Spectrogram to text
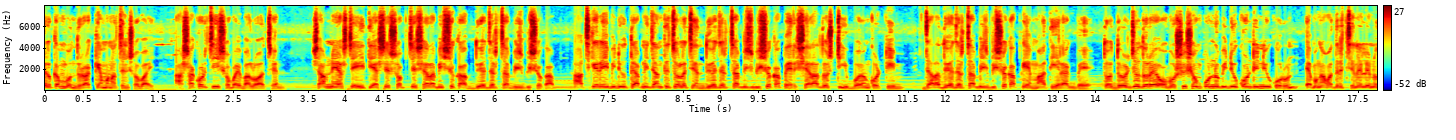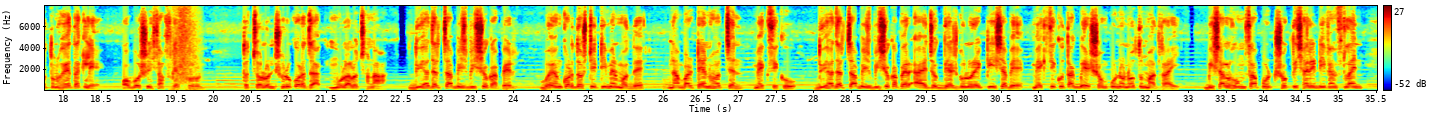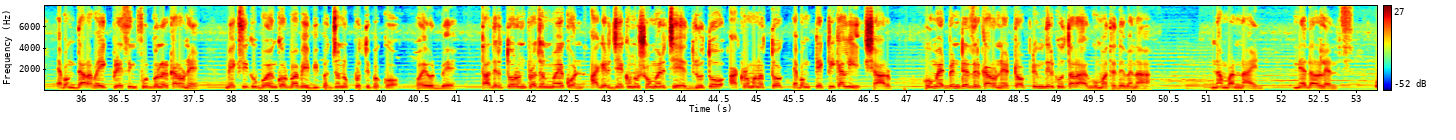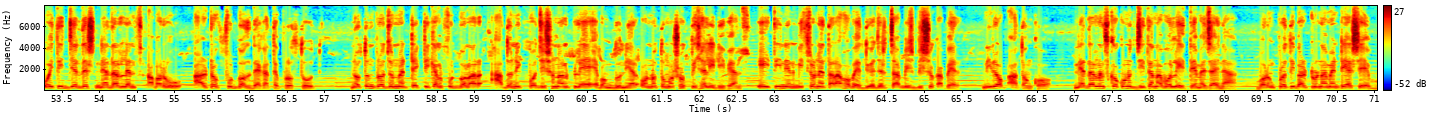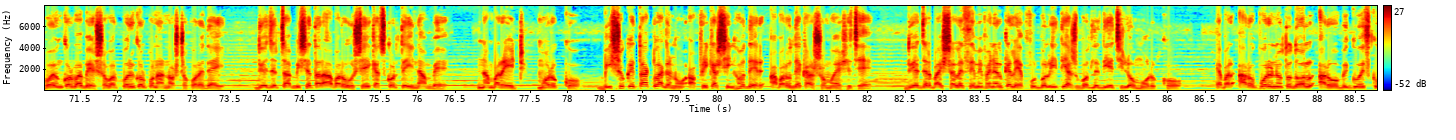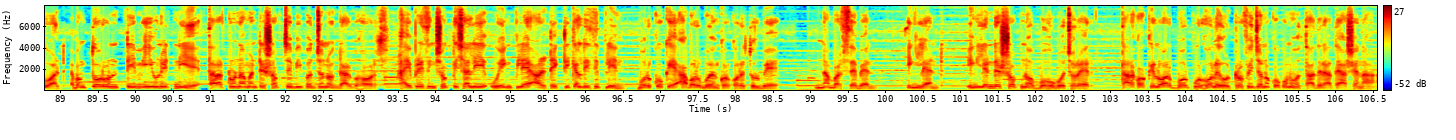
Welcome বন্ধুরা, কেমন আছেন সবাই? আশা করছি সবাই ভালো আছেন। সামনে আসছে ইতিহাসের সবচেয়ে সেরা বিশ্বকাপ, দুই বিশ্বকাপ। আজকের এই ভিডিওতে আপনি জানতে চলেছেন দুই বিশ্বকাপের সেরা দশটি ভয়ঙ্কর টিম, যারা দুই বিশ্বকাপকে মাতিয়ে রাখবে। তো ধৈর্য ধরে অবশ্যই সম্পূর্ণ ভিডিও কন্টিনিউ করুন এবং আমাদের চ্যানেলে নতুন হয়ে থাকলে অবশ্যই সাবস্ক্রাইব করুন। তো চলুন শুরু করা যাক মূল আলোচনা। দুই বিশ্বকাপের ভয়ঙ্কর দশটি টিমের মধ্যে নাম্বার টেন হচ্ছেন মেক্সিকো। দুই বিশ্বকাপের আয়োজক দেশগুলোর একটি হিসাবে মেক্সিকো থাকবে সম্পূর্ণ নতুন মাত্রায়। বিশাল হোম সাপোর্ট, শক্তিশালী ডিফেন্স লাইন এবং ধারাবাহিক প্রেসিং ফুটবলের কারণে মেক্সিকো ভয়ঙ্করভাবে বিপজ্জনক প্রতিপক্ষ হয়ে উঠবে। তাদের তরুণ প্রজন্ম এখন আগের যে কোনো সময়ের চেয়ে দ্রুত, আক্রমণাত্মক এবং টেকনিক্যালি শার্প হোম অ্যাডভান্টেজের কারণে টপ টিমদেরকেও তারা ঘুমাতে দেবে না। নাম্বার নাইন নেদারল্যান্ডস ঐতিহ্যের দেশ নেদারল্যান্ডস আবারও আর্ট অফ ফুটবল দেখাতে প্রস্তুত। নতুন প্রজন্মের টেকনিক্যাল ফুটবলার আধুনিক পজিশনাল প্লে এবং দুনিয়ার অন্যতম শক্তিশালী ডিফেন্স এই তিনের মিশ্রণে তারা হবে দুই বিশ্বকাপের নীরব আতঙ্ক। নেদারল্যান্ডস কখনো জিতে না বলেই থেমে যায় না, বরং প্রতিবার টুর্নামেন্টে এসে ভয়ঙ্করভাবে সবার পরিকল্পনা নষ্ট করে দেয়। দুই হাজার তারা আবারও সেই কাজ করতেই নামবে। Number eight Morocco. বিশ্বকে তাক লাগানো আফ্রিকার সিংহদের আবারও দেখার সময় এসেছে। দুই হাজার বাইশ সালে সেমিফাইনাল খেলে ফুটবল ইতিহাস বদলে দিয়েছিল মরক্কো। এবার আরও পরিণত দল, আরও অভিজ্ঞ স্কোয়াড এবং তরুণ টিম ইউনিট নিয়ে তারা টুর্নামেন্টের সবচেয়ে বিপজ্জনক ডার্ক হর্স হাই প্রেসিং শক্তিশালী উইং প্লে আর টেকনিক্যাল ডিসিপ্লিন মরক্কোকে আবারও ভয়ঙ্কর করে তুলবে। নাম্বার সেভেন ইংল্যান্ড ইংল্যান্ডের স্বপ্ন বহু বছরের। তারা ককেলোয়ার ভরপুর হলেও ট্রফি যেন কখনো তাদের হাতে আসে না।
